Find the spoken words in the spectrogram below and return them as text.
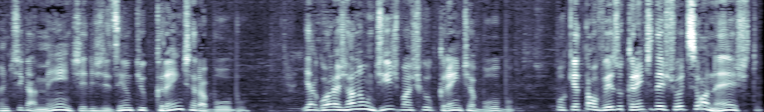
Antigamente, eles diziam que o crente era bobo. E agora já não diz mais que o crente é bobo. Porque talvez o crente deixou de ser honesto.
